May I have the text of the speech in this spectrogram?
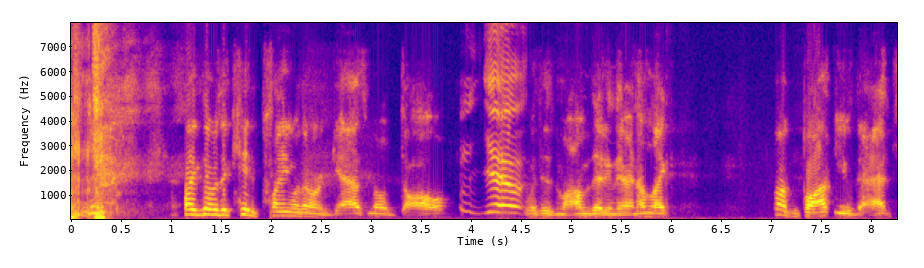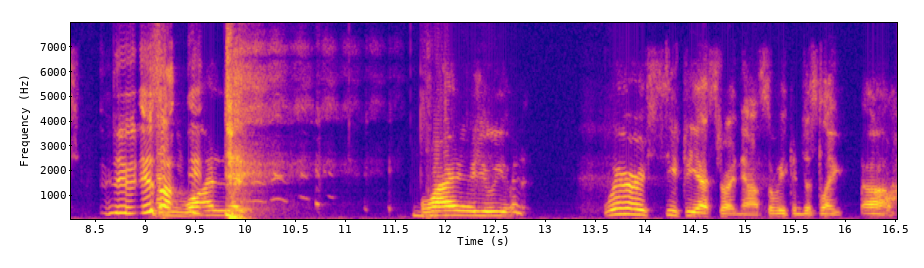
like there was a kid playing with an orgasmo doll Yeah, with his mom sitting there, and I'm like, "Fuck, bought you that? dude, it's And a, why? Like, why are you even? Where are CPS right now? So we can just like, oh,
